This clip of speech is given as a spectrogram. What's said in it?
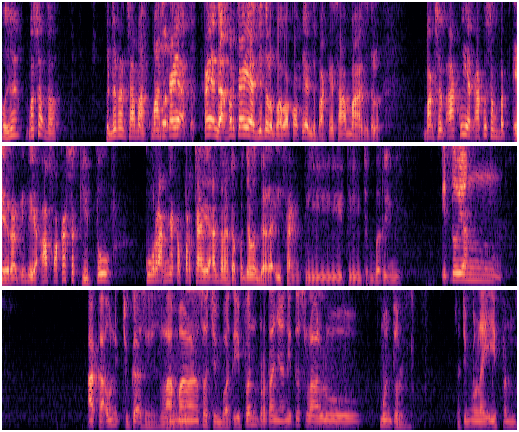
oh ya? Masuk toh? Beneran sama? Mas kayak kayak nggak percaya gitu loh bahwa kopi yang dipakai sama gitu loh. Maksud aku yang aku sempat heran ini ya apakah segitu kurangnya kepercayaan terhadap penyelenggara event di di Jember ini? Itu yang agak unik juga sih. Selama Sojim buat event, pertanyaan itu selalu muncul. Jadi mulai event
